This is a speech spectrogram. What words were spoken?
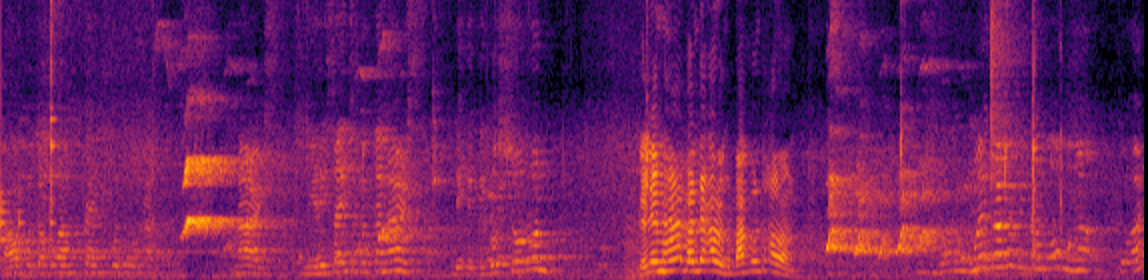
Tawag po to ko ang friend ko doon nga. Nurse. Ni-resign sa pagka-nurse. Di nagdigusto ron. Kalim ha, banda ka ron, bagong karon. Mga grabe sila mo, mga kuan.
